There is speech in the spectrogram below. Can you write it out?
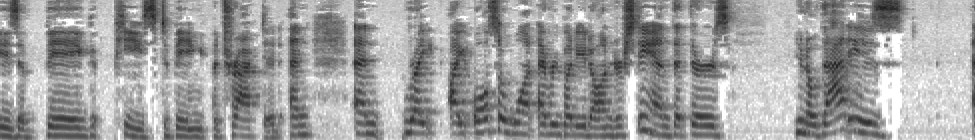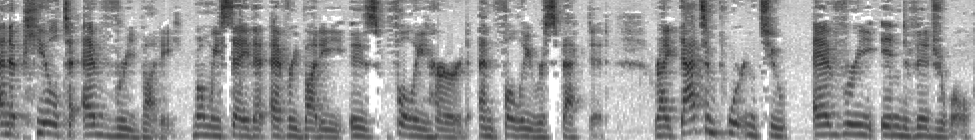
is a big piece to being attracted. And, and right. I also want everybody to understand that there's, you know, that is an appeal to everybody when we say that everybody is fully heard and fully respected, right? That's important to every individual.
